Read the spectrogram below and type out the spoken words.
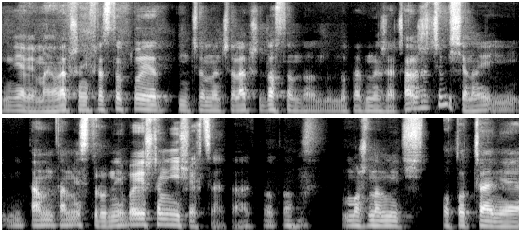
nie wiem, mają lepszą infrastrukturę, czy, czy lepszy dostęp do, do pewnych rzeczy, ale rzeczywiście, no i i tam, tam jest trudniej, bo jeszcze mniej się chce, tak? To, to można mieć otoczenie,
